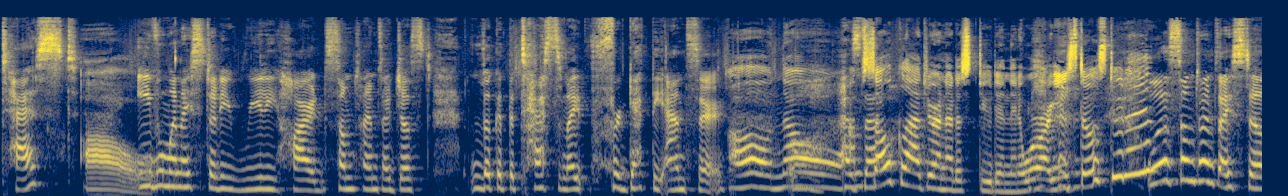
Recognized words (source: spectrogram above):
test. Oh. Even when I study really hard, sometimes I just look at the test and I forget the answer. Oh no! Oh, I'm that... so glad you're not a student anymore. Are you still a student? well, sometimes I still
